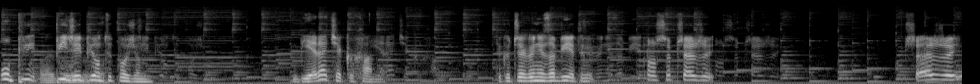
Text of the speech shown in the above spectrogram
O, Ale PJ piąty poziom. Bierę cię, kochany. Tylko czego nie zabiję, tym... Proszę, przeżyj. Przeżyj.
